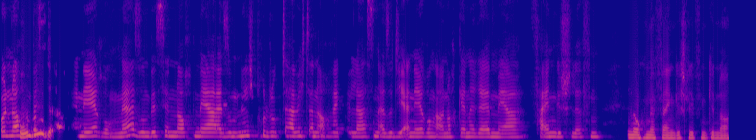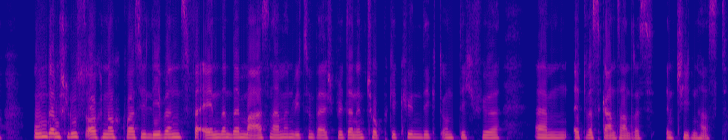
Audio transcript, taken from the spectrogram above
Und noch ein bisschen Ernährung, ne? So ein bisschen noch mehr, also Milchprodukte habe ich dann auch weggelassen, also die Ernährung auch noch generell mehr feingeschliffen. Noch mehr feingeschliffen, genau. Und am Schluss auch noch quasi lebensverändernde Maßnahmen, wie zum Beispiel deinen Job gekündigt und dich für ähm, etwas ganz anderes entschieden hast.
